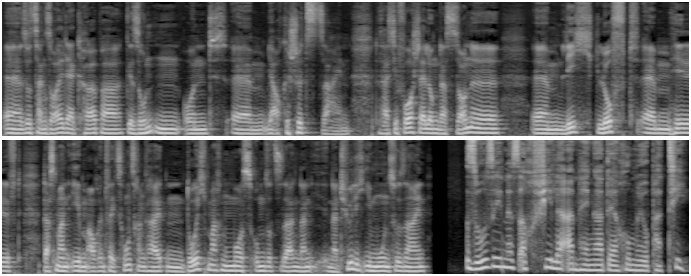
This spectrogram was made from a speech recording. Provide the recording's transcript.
äh, sozusagen soll der Körper gesunden und ähm, ja auch geschützt sein. Das heißt, die Vorstellung, dass Sonne, ähm, Licht, Luft ähm, hilft, dass man eben auch Infektionskrankheiten durchmachen muss, um sozusagen dann natürlich immun zu sein. So sehen es auch viele Anhänger der Homöopathie.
